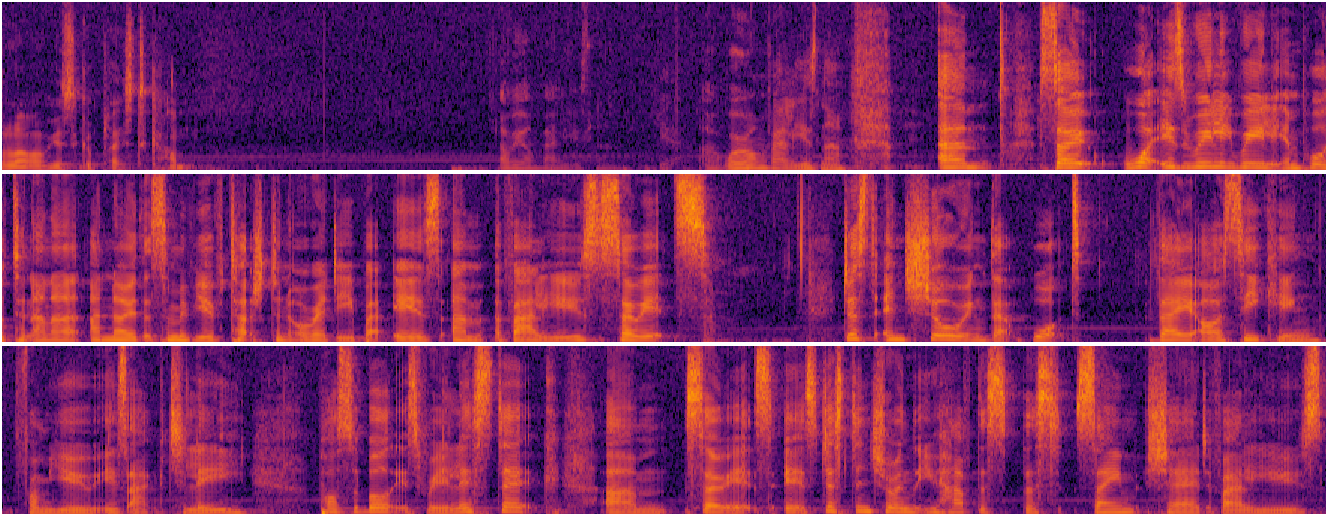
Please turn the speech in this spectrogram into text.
Malawi is a good place to come. Are we on values now? Yeah. Oh, we're on values now. Um, so, what is really, really important, and I, I, know that some of you have touched on it already, but is um, values. So, it's just ensuring that what they are seeking from you is actually possible, it's realistic. Um, so, it's, it's just ensuring that you have this, this same shared values.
